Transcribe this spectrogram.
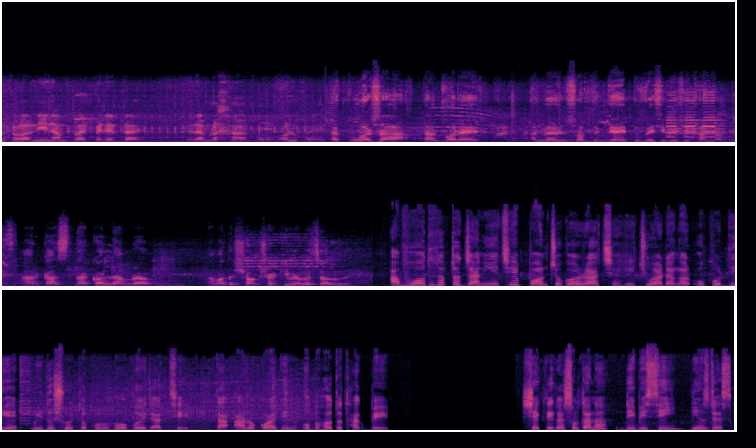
তো ট্রলার নিয়ে নামতে হয় পেটের দেয় তাহলে আমরা অনুপায় কুয়াশা তারপরে আপনার সব দিক দিয়ে একটু বেশি বেশি ঠান্ডা পড়ছে। আর কাজ না করলে আমরা আমাদের সংসার কীভাবে চলবে? আবহাওয়া অধিদপ্তর জানিয়েছে পঞ্চগড় রাজশাহী চুয়াডাঙ্গার ওপর দিয়ে মৃদু শৈত্যপ্রবাহ বয়ে যাচ্ছে। তা আরও কয়দিন অব্যাহত থাকবে? Sheikh Nikar Sultana DBC news desk.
